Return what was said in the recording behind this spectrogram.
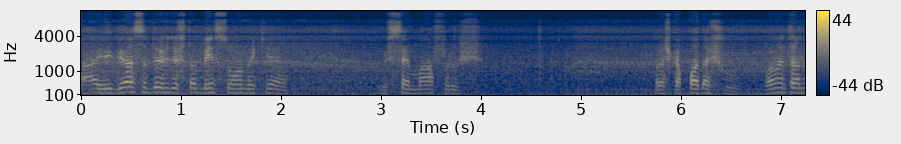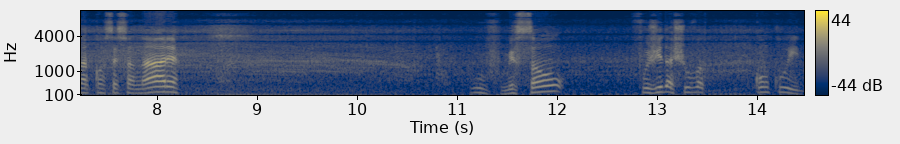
Aí graças a Deus Deus está abençoando aqui ó, os semáforos para escapar da chuva. Vamos entrar na concessionária. Uf, missão fugir da chuva concluída.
